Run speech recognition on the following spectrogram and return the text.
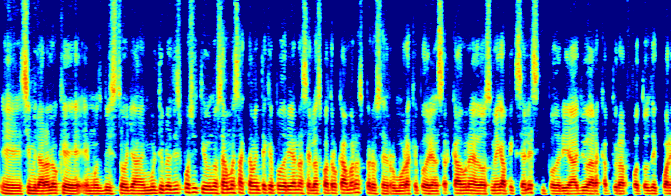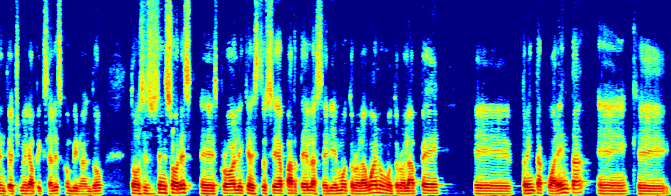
eh, similar a lo que hemos visto ya en múltiples dispositivos. No sabemos exactamente qué podrían hacer las cuatro cámaras, pero se rumora que podrían ser cada una de 12 megapíxeles y podría ayudar a capturar fotos de 48 megapíxeles combinando todos esos sensores. es probable que esto sea parte de la serie Motorola One o Motorola P3040, eh, eh, que,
